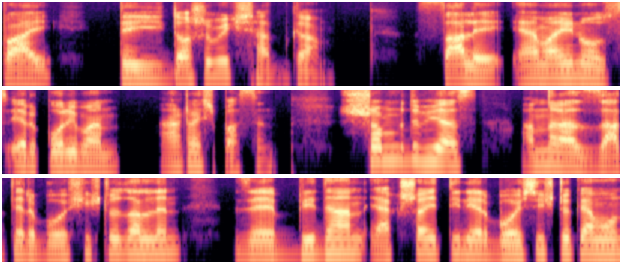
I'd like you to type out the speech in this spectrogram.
প্রায় ২৩.৭ গ্রাম। সালে অ্যামাইনোজ এর পরিমাণ ২৮%। সম্মানিত ভিউয়ার্স, আপনারা জাতের বৈশিষ্ট্য জানলেন যে বিধান ১০৩ তিনের বৈশিষ্ট্য কেমন।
